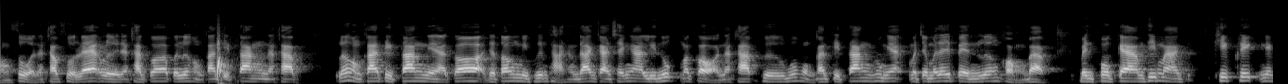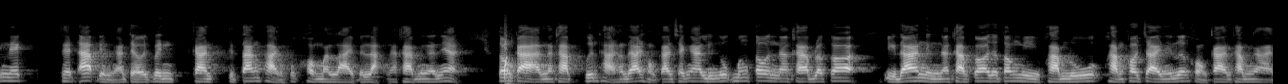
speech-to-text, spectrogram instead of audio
2 ส่วนนะครับส่วนแรกเลยนะครับก็เป็นเรื่องของการติดตั้งนะครับเรื่องของการติดตั้งเนี่ยก็จะต้องมีพื้นฐานทางด้านการใช้งาน Linux มาก่อนนะครับคือพวกของการติดตั้งพวกนี้มันจะไม่ได้เป็นเรื่องของแบบเป็นโปรแกรมที่มาคลิกคลิกๆเน็กเน็ก เซตอัพอย่างนั้นแต่เป็นการติดตั้งผ่านพวกคอมมานไลน์เป็นหลักนะครับดังนั้นเนี่ยต้องการนะครับพื้นฐานทางด้านของการใช้งาน Linux เบื้องต้นนะครับ แล้วก็อีกด้านหนึ่งนะครับ ก็จะต้องมีความรู้ความเข้าใจในเรื่องของการทำงาน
